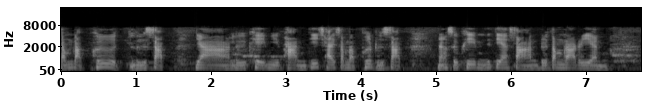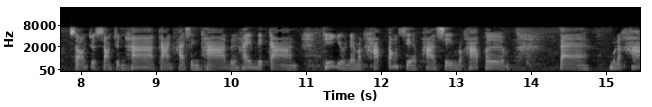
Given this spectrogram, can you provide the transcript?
สำหรับพืชหรือสัตว์ ยาหรือเคมีภัณฑ์ที่ใช้สำหรับพืชหรือสัตว์ หนังสือพิมพ์ นิตยสาร หรือตำราเรียน 2.2.5 การขายสินค้าหรือให้บริการที่อยู่ในบังคับต้องเสียภาษีมูลค่าเพิ่ม แต่มูลค่า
